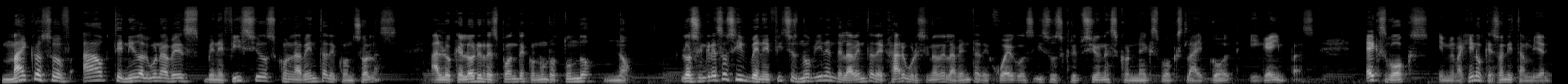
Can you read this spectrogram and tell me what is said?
¿Microsoft ha obtenido alguna vez beneficios con la venta de consolas? A lo que Lori responde con un rotundo no. Los ingresos y beneficios no vienen de la venta de hardware, sino de la venta de juegos y suscripciones con Xbox Live Gold y Game Pass. Xbox, y me imagino que Sony también,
